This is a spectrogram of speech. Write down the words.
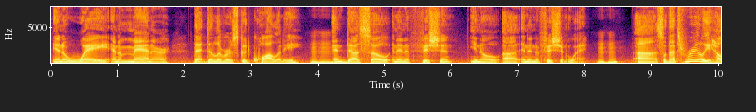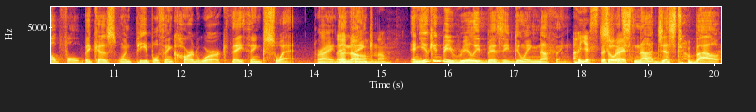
in a way and a manner that delivers good quality mm-hmm. and does so in an efficient, you know, uh, in an efficient way. Mm-hmm. Uh, so that's really helpful because when people think hard work, they think sweat, right? They no, think, no. and you can be really busy doing nothing. Oh, yes, that's so right. So it's not just about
